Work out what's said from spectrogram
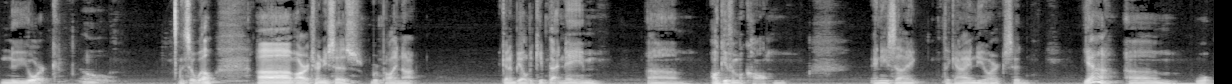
New York. Oh, And so, well, um, our attorney says we're probably not going to be able to keep that name. Um, I'll give him a call. And he's like, the guy in New York said, yeah, um, wh-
